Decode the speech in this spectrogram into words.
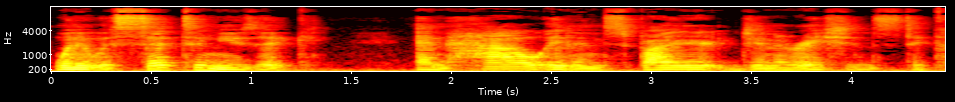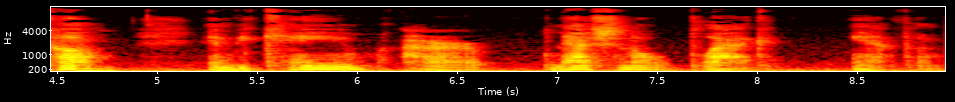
when it was set to music, and how it inspired generations to come and became our national black anthem.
